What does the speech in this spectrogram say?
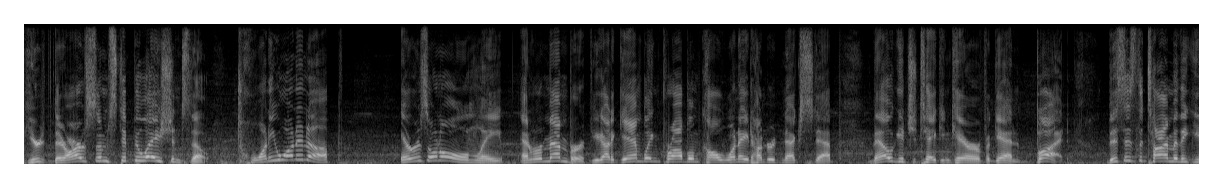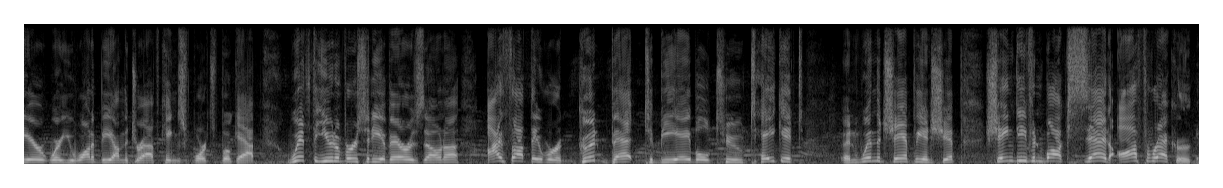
here there are some stipulations though. 21 and up, Arizona only. And remember, if you got a gambling problem, call 1 800 Next Step. They'll get you taken care of again. But this is the time of the year where you want to be on the DraftKings Sportsbook app with the University of Arizona. I thought they were a good bet to be able to take it and win the championship. Shane Diefenbach said off record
